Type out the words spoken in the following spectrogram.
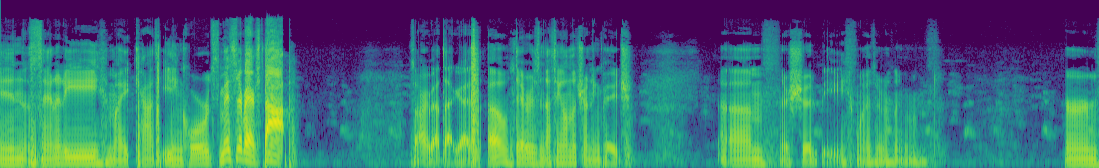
Insanity. My cat's eating cords. Mr. Bear, stop! Sorry about that, guys. Oh, there is nothing on the trending page. Um, there should be. Why is there nothing on? Um.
